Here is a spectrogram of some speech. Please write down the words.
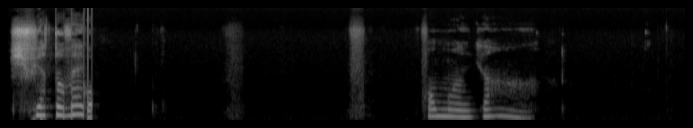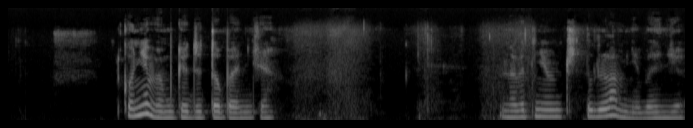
Światowego. Oh my god. Tylko nie wiem, kiedy to będzie. Nawet nie wiem, czy to dla mnie będzie.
